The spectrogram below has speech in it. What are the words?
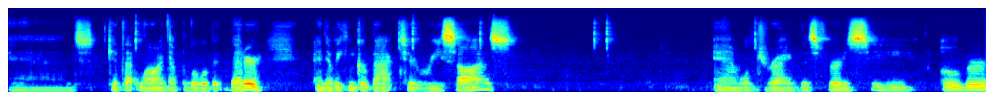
and get that lined up a little bit better. And then we can go back to resize and we'll drag this vertex over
